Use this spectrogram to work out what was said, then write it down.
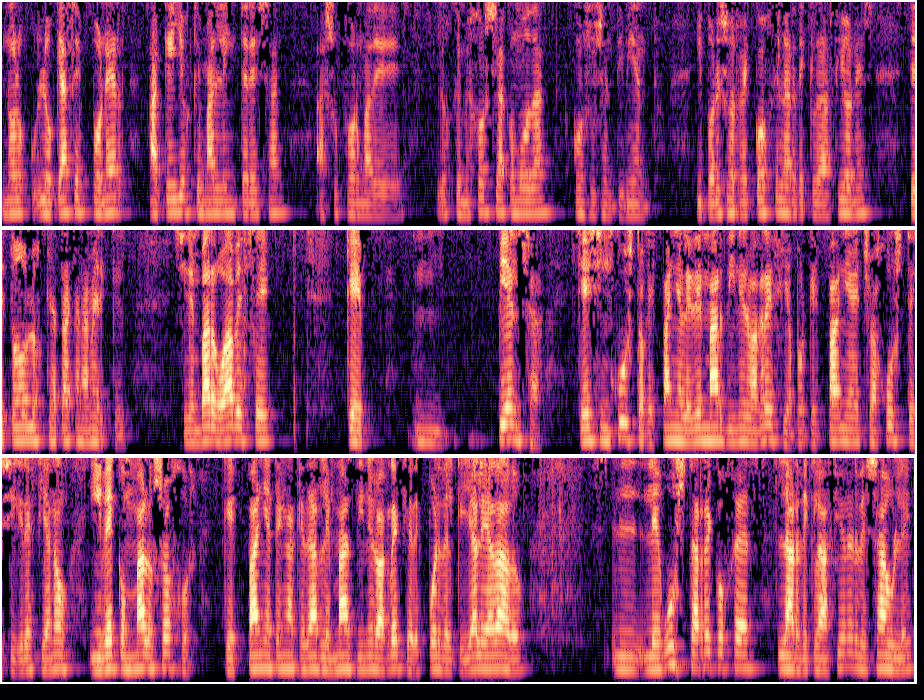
no lo, que hace es poner aquellos que más le interesan a su forma de. los que mejor se acomodan con su sentimiento. Y por eso recoge las declaraciones de todos los que atacan a Merkel. Sin embargo, ABC, que mm, piensa que es injusto que España le dé más dinero a Grecia porque España ha hecho ajustes y Grecia no, y ve con malos ojos que España tenga que darle más dinero a Grecia después del que ya le ha dado, le gusta recoger las declaraciones de Saule,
